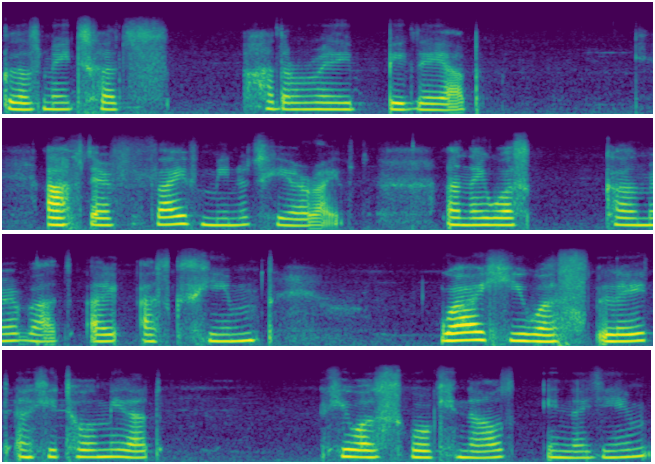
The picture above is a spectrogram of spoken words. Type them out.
classmates had, had already picked them up. After five minutes, he arrived, and I was calmer, but I asked him why he was late, and he told me that he was working out in a gym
